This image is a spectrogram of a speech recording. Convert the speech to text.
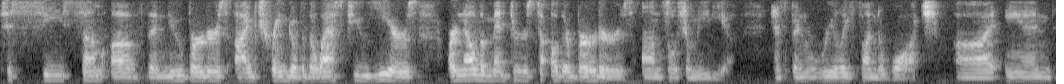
to see some of the new birders I've trained over the last few years are now the mentors to other birders on social media. Has been really fun to watch. Uh, and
